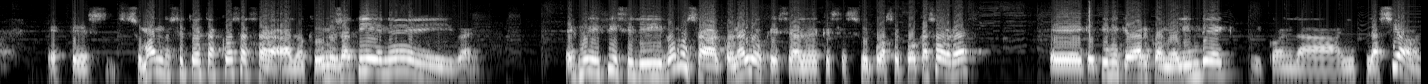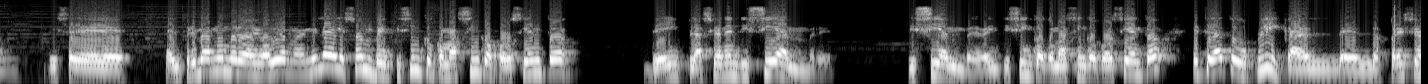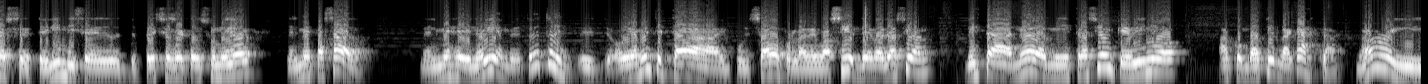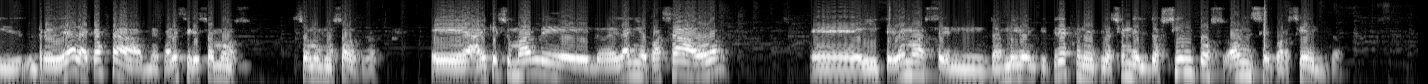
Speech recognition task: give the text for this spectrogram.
este, sumándose todas estas cosas a, a lo que uno ya tiene y bueno, es muy difícil. Y vamos a con algo que se, que se supo hace pocas horas, eh, que tiene que ver con el INDEC y con la inflación. Dice, el primer número del gobierno de Milei son 25,5% de inflación en diciembre. Diciembre, 25,5%. Este dato duplica el- los precios, este, el índice de, de precios al consumidor del mes pasado, del mes de noviembre. Todo esto eh, obviamente está impulsado por la devaluación de esta nueva administración que vino a combatir la casta, ¿no? Y en realidad la casta me parece que somos, somos nosotros. Eh, hay que sumarle lo del año pasado, eh, y tenemos en 2023 una inflación del 211%.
